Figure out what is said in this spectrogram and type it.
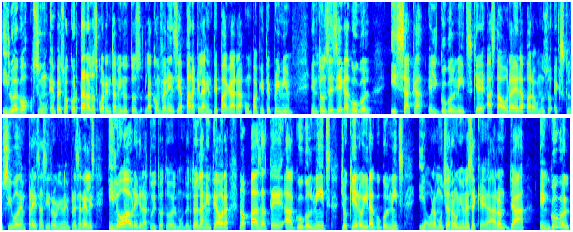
y luego Zoom empezó a cortar a los 40 minutos la conferencia para que la gente pagara un paquete premium. Entonces llega Google y saca el Google Meets, que hasta ahora era para un uso exclusivo de empresas y reuniones empresariales, y lo abre gratuito a todo el mundo. Entonces la gente ahora, no, pásate a Google Meets, yo quiero ir a Google Meets, y ahora muchas reuniones se quedaron ya en Google.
